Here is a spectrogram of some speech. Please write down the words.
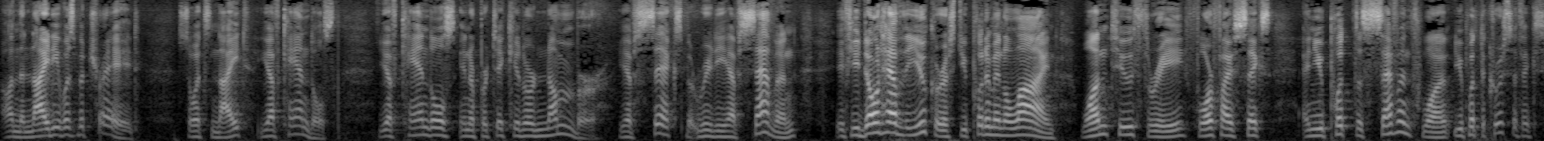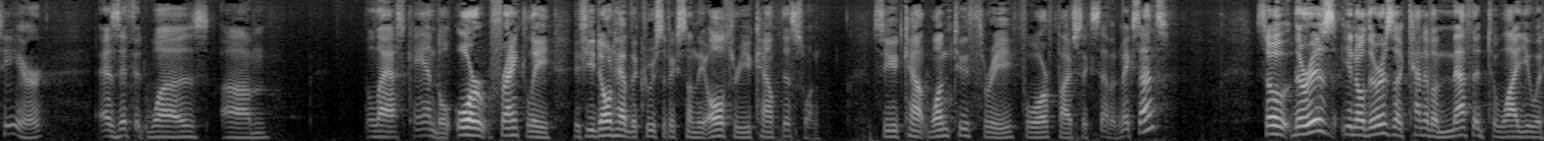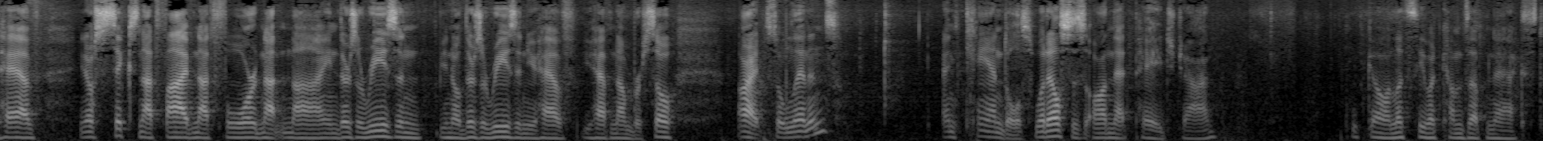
On the night he was betrayed, so it's night. You have candles. You have candles in a particular number. You have six, but really you have seven. If you don't have the Eucharist, you put them in a line one, two, three, four, five, six and you put the seventh one, you put the crucifix here as if it was um, the last candle. Or, frankly, if you don't have the crucifix on the altar, you count this one. So you'd count one, two, three, four, five, six, seven. Make sense? So there is, you know, there is a kind of a method to why you would have, you know, six, not five, not four, not nine. There's a reason, you know, there's a reason you have you have numbers. So, all right. So linens and candles. What else is on that page, John? Keep going. Let's see what comes up next.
